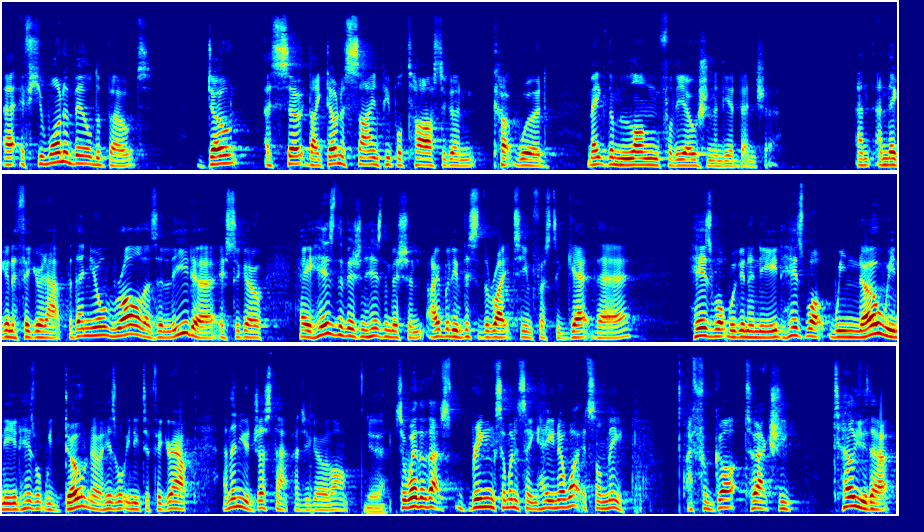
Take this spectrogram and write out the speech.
uh, if you want to build a boat, don't, like, don't assign people tasks to go and cut wood, make them long for the ocean and the adventure and, and they're going to figure it out. But then your role as a leader is to go, hey, here's the vision, here's the mission. I believe this is the right team for us to get there. Here's what we're going to need. Here's what we know we need. Here's what we don't know. Here's what we need to figure out. And then you adjust that as you go along. Yeah. So whether that's bringing someone and saying, hey, you know what? It's on me. I forgot to actually tell you that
